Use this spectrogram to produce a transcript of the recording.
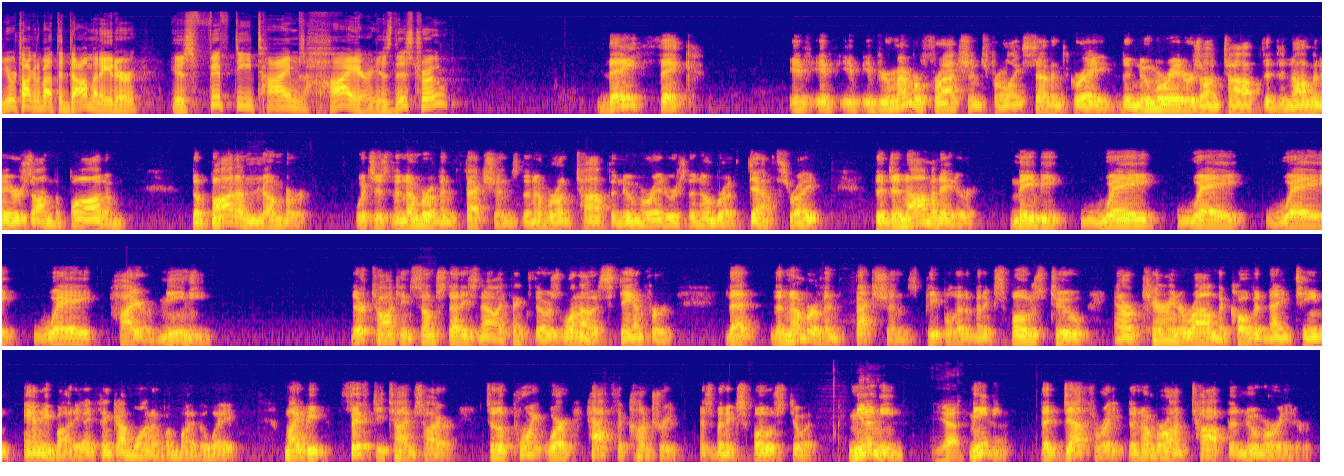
You were talking about the denominator is 50 times higher. Is this true? They think, if, if, if, if you remember fractions from like seventh grade, the numerator's on top, the denominator's on the bottom. The bottom number, which is the number of infections, the number on top, the numerator is the number of deaths, right? The denominator may be way, way, way, way higher, meaning they're talking some studies now. I think there was one out of Stanford that the number of infections, people that have been exposed to and are carrying around the COVID 19 antibody, I think I'm one of them, by the way, might be 50 times higher to the point where half the country has been exposed to it. Meaning, yeah. meaning the death rate, the number on top, the numerator,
